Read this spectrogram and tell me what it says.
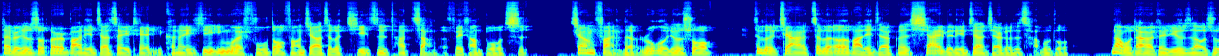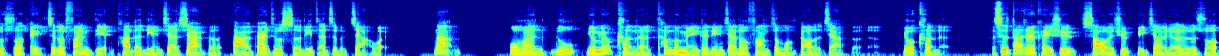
代表就是说，二二八廉价这一天，你可能已经因为浮动房价这个机制，它涨了非常多次。相反的，如果就是说，这个价这个二二八廉价跟下一个廉价的价格是差不多，那我大概可以就知道，就是说，哎，这个饭店它的廉价价格大概就设定在这个价位，那。我们如有没有可能，他们每一个廉价都放这么高的价格呢？有可能，可是大家可以去稍微去比较一下，就是说，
